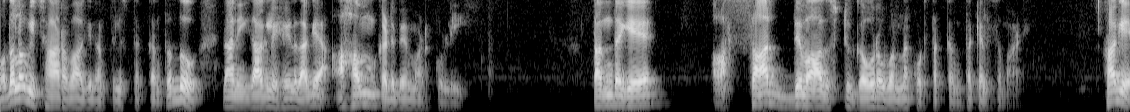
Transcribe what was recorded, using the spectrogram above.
ಮೊದಲ ವಿಚಾರವಾಗಿ ನಾನು ತಿಳಿಸ್ತಕ್ಕಂಥದ್ದು, ನಾನು ಈಗಾಗಲೇ ಹೇಳಿದಾಗೆ ಅಹಂ ಕಡಿಮೆ ಮಾಡಿಕೊಳ್ಳಿ. ತಂದೆಗೆ ಅಸಾಧ್ಯವಾದಷ್ಟು ಗೌರವವನ್ನು ಕೊಡ್ತಕ್ಕಂಥ ಕೆಲಸ ಮಾಡಿ. ಹಾಗೆ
